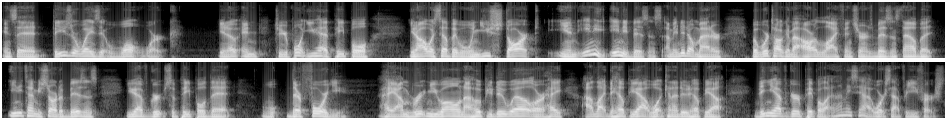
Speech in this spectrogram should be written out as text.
and said, These are ways it won't work you know and to your point you had people you know i always tell people when you start in any any business i mean it don't matter but we're talking about our life insurance business now but anytime you start a business you have groups of people that w- they're for you hey i'm rooting you on. I hope you do well. Or hey i'd like to help you out. What can i do to help you out? Then you have a group of people like let me see how it works out for you first.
